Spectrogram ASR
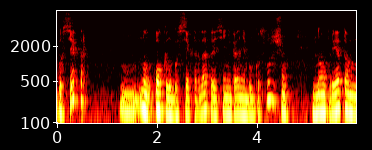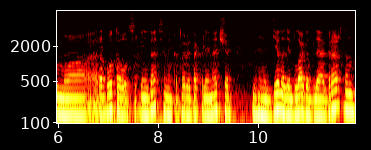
госсектор, ну, около госсектора, да, то есть я никогда не был госслужащим, но при этом а, работал с организациями, которые так или иначе делали благо для граждан,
